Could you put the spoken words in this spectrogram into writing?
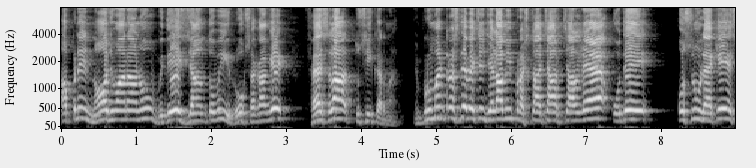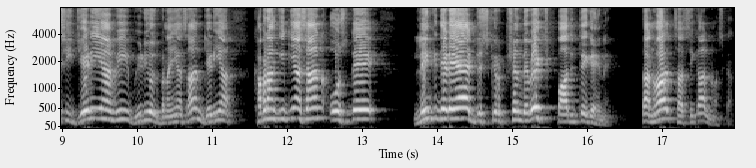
ਆਪਣੇ ਨੌਜਵਾਨਾਂ ਨੂੰ ਵਿਦੇਸ਼ ਜਾਣ ਤੋਂ ਵੀ ਰੋਕ ਸਕਾਂਗੇ। ਫੈਸਲਾ ਤੁਸੀਂ ਕਰਨਾ। ਇੰਪਰੂਵਮੈਂਟ ਟਰਸਟ ਦੇ ਵਿੱਚ ਜਿਹੜਾ ਵੀ ਭ੍ਰਸ਼ਟਾਚਾਰ ਚੱਲ ਰਿਹਾ ਹੈ, ਉਹਦੇ ਉਸ ਨੂੰ ਲੈ ਕੇ ਅਸੀਂ ਜਿਹੜੀਆਂ ਵੀ ਵੀਡੀਓਜ਼ ਬਣਾਈਆਂ ਸਨ, ਜਿਹੜੀਆਂ ਖਬਰਾਂ ਕੀਤੀਆਂ ਸਨ ਉਸ ਦੇ ਲਿੰਕ ਜਿਹੜੇ ਹੈ ਡਿਸਕ੍ਰਿਪਸ਼ਨ ਦੇ ਵਿੱਚ ਪਾ ਦਿੱਤੇ ਗਏ ਨੇ। ਧੰਨਵਾਦ, ਸਤਿ ਸ਼੍ਰੀ ਅਕਾਲ, ਨਮਸਕਾਰ।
